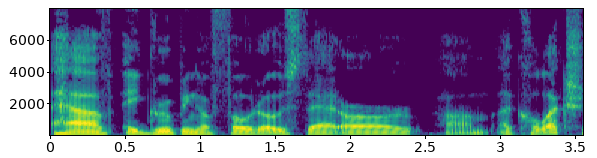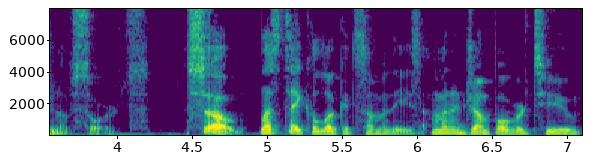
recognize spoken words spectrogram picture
have a grouping of photos that are um, a collection of sorts. So let's take a look at some of these. I'm going to jump over to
